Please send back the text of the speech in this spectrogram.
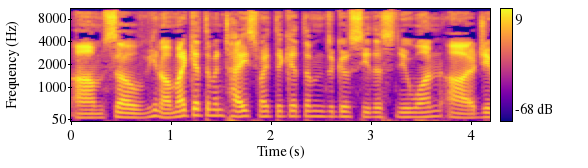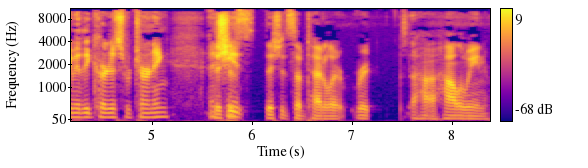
Um, so, you know, might get them enticed, might get them to go see this new one. Uh, Jamie Lee Curtis returning. And They should, she's they should subtitle it Re- uh, Halloween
